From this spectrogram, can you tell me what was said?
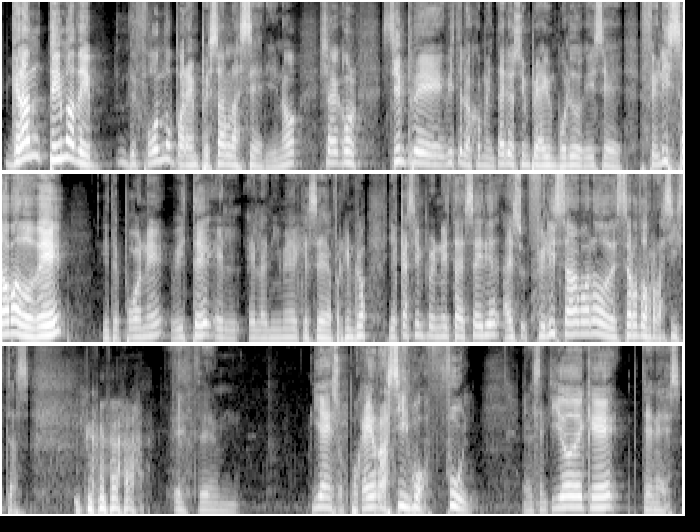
Gran tema de, de fondo para empezar la serie, ¿no? Ya con. Siempre, viste, en los comentarios siempre hay un boludo que dice Feliz sábado de. Y te pone, viste, el, el anime que sea, por ejemplo. Y acá siempre en esta serie hay Feliz sábado de cerdos racistas. este, y a eso, porque hay racismo full. En el sentido de que tenés,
